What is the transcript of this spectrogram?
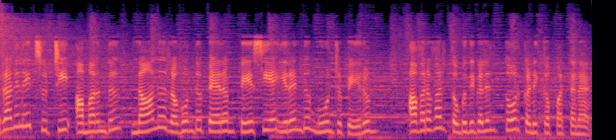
ரணிலை சுற்றி அமர்ந்து நாலு ரவுண்டு பேரம் பேசிய இரண்டு மூன்று பேரும் அவரவர் தொகுதிகளில் தோற்கடிக்கப்பட்டனர்.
